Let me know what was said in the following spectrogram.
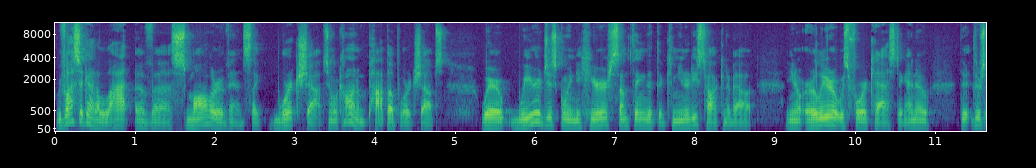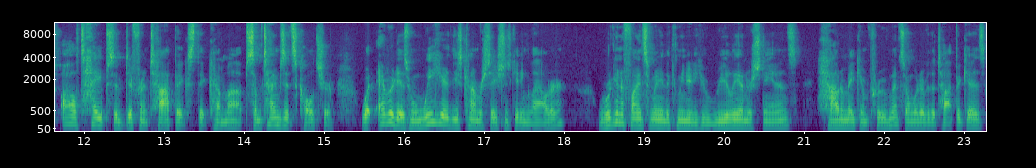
We've also got a lot of uh, smaller events like workshops, and we're calling them pop-up workshops, where we're just going to hear something that the community's talking about. You know, earlier it was forecasting. I know there's all types of different topics that come up. Sometimes it's culture. Whatever it is, when we hear these conversations getting louder, we're going to find somebody in the community who really understands how to make improvements on whatever the topic is,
